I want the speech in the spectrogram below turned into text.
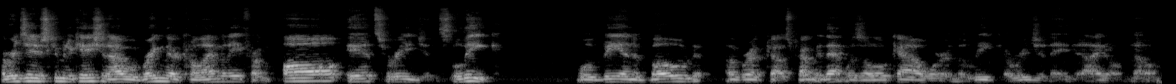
Originators communication, I will bring their calamity from all its regions. Leak will be an abode of reptiles. Probably that was a locale where the leak originated. I don't know.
